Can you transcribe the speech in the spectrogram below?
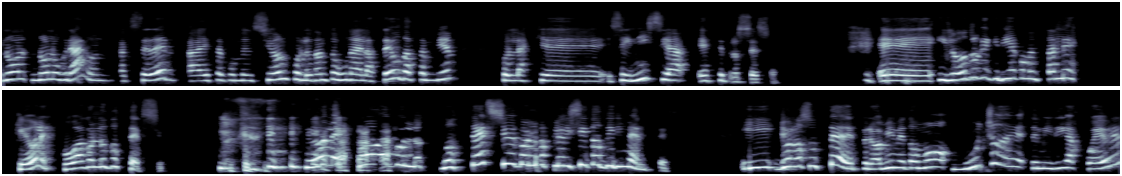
no, no, lograron acceder a esta convención, por lo tanto es una de las deudas también con las que se inicia este proceso. Eh, y lo otro que quería comentarles es que quedó la escoba con los dos tercios. quedó la escoba con los dos tercios y con los plebiscitos dirimentes. Y yo no sé ustedes, pero a mí me tomó mucho de, de mi día jueves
